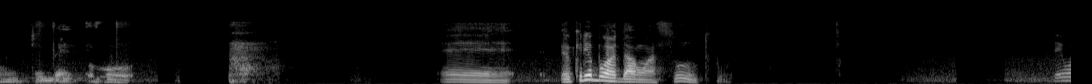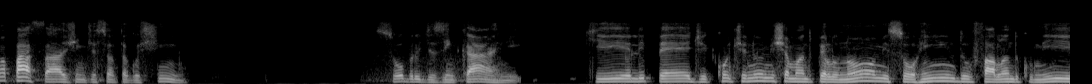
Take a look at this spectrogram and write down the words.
Muito bem. É, eu queria abordar um assunto. Tem uma passagem de Santo Agostinho sobre o desencarne que ele pede, continue me chamando pelo nome, sorrindo, falando comigo.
